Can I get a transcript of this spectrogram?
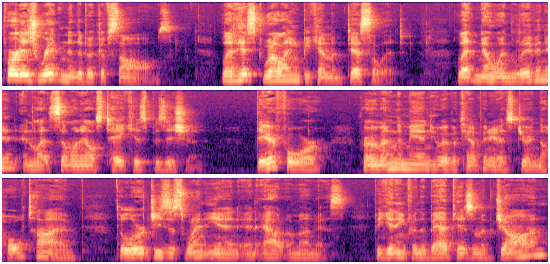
For it is written in the book of Psalms Let his dwelling become desolate. Let no one live in it, and let someone else take his position. Therefore, from among the men who have accompanied us during the whole time, the Lord Jesus went in and out among us, beginning from the baptism of John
